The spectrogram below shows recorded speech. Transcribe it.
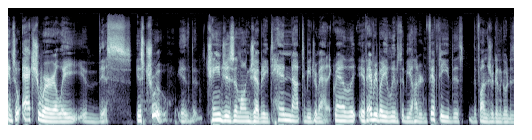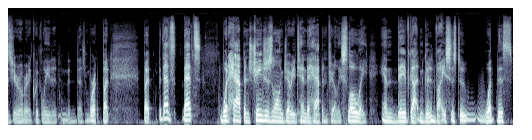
and so actuarially, this is true. Changes in longevity tend not to be dramatic. Granted, if everybody lives to be 150, this the funds are going to go to zero very quickly. It, it doesn't work. But but but that's that's what happens. Changes in longevity tend to happen fairly slowly, and they've gotten good advice as to what this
